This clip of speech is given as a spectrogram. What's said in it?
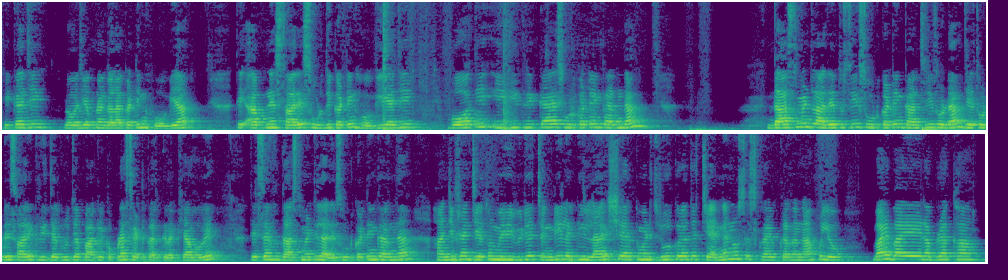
ਠੀਕ ਹੈ ਜੀ? ਲੋ ਜੀ, ਆਪਣਾ ਗਲਾ ਕਟਿੰਗ ਹੋ ਗਿਆ ਤੇ ਆਪਣੇ ਸਾਰੇ ਸੂਟ ਦੀ ਕਟਿੰਗ ਹੋ ਗਈ ਹੈ ਜੀ। ਬਹੁਤ ਹੀ ਈਜ਼ੀ ਤਰੀਕਾ ਹੈ ਸੂਟ ਕਟਿੰਗ ਕਰਨ ਦਾ। 10 ਮਿੰਟ ਲਾ ਦੇ ਤੁਸੀਂ, ਸੂਟ ਕਟਿੰਗ ਕਰਨ 'ਚ ਜੀ ਤੁਹਾਡਾ, ਜੇ ਤੁਹਾਡੇ ਸਾਰੇ ਕਰੀਜਾ ਕਰੂਜਾ ਪਾ ਕੇ ਕੱਪੜਾ ਸੈੱਟ ਕਰਕੇ ਰੱਖਿਆ ਹੋਵੇ, ਤੇ ਸਿਰਫ 10 ਮਿੰਟ ਹੀ ਲਾ ਦੇ ਸੂਟ ਕਟਿੰਗ ਕਰਨ ਦਾ। ਹਾਂਜੀ ਫਰੈਂਡ ਜੇ ਤੁਹਾਨੂੰ ਮੇਰੀ ਵੀਡੀਓ ਚੰਗੀ ਲੱਗੀ ਲਾਈਕ ਸ਼ੇਅਰ ਕਮੈਂਟ ਜ਼ਰੂਰ ਕਰਿਓ ਤੇ ਚੈਨਲ ਨੂੰ ਸਬਸਕ੍ਰਾਈਬ ਕਰਨਾ ਨਾ ਭੁੱਲਿਓ। ਬਾਏ ਬਾਏ ਰੱਬ ਰੱਖਾ।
